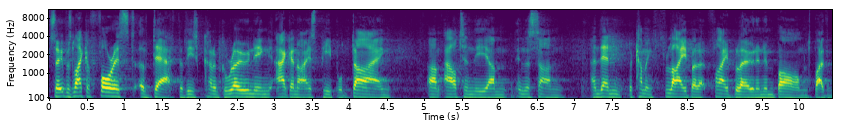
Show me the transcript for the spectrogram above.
So it was like a forest of death, of these kind of groaning, agonized people dying um, out in the, um, in the sun and then becoming fly blown and embalmed by the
